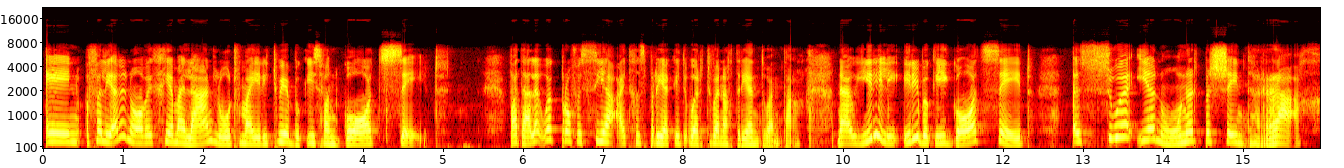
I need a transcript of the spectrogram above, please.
En verlede naweek gee my landlord vir my hierdie twee boekies van God said wat hulle ook profesie uitgespreek het oor 2023. Nou hierdie hierdie boekie God said is so 100% reg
